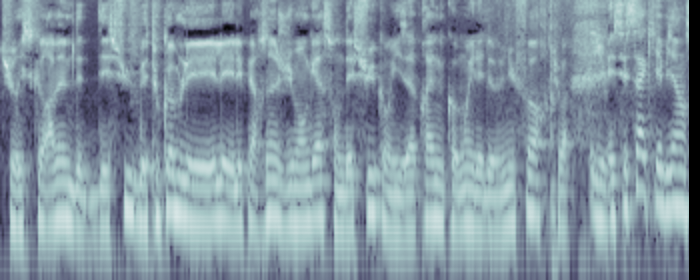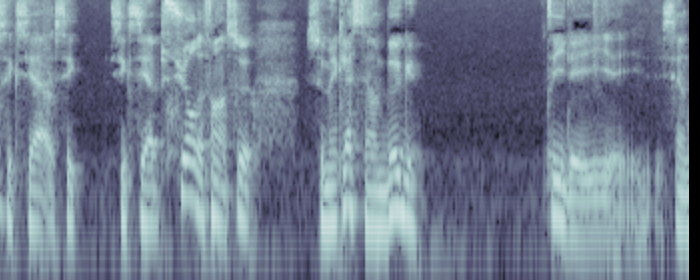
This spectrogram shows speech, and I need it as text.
tu risqueras même d'être déçu. Mais tout comme les, les, les personnages du manga sont déçus quand ils apprennent comment il est devenu fort, tu vois. Et c'est ça qui est bien, c'est que c'est c'est c'est que c'est absurde. Enfin, ce ce mec-là, c'est un bug. Tu sais, il est, c'est un,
